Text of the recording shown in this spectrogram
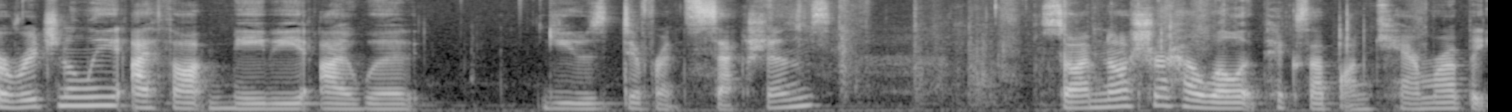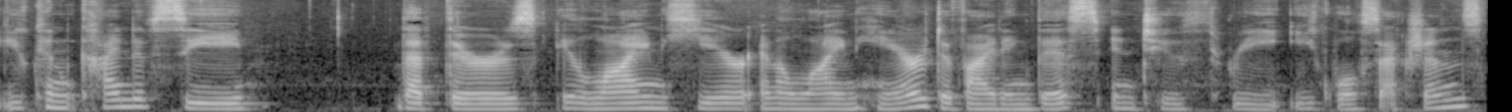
Originally, I thought maybe I would use different sections. So I'm not sure how well it picks up on camera, but you can kind of see that there's a line here and a line here dividing this into three equal sections.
